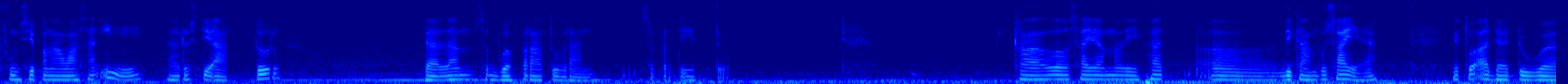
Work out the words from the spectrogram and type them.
fungsi pengawasan ini harus diatur dalam sebuah peraturan seperti itu kalau saya melihat e, di kampus saya itu ada dua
